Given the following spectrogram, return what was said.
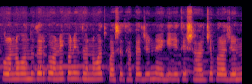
পুরনো বন্ধুদেরকে অনেক অনেক ধন্যবাদ পাশে থাকার জন্য, এগিয়ে যেতে সাহায্য করার জন্য।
